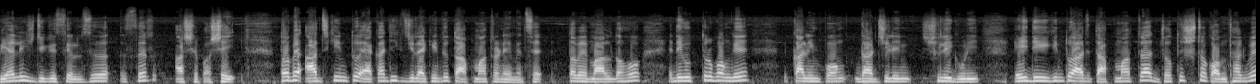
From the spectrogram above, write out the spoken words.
বিয়াল্লিশ ডিগ্রি সেলসিয়াসের আশেপাশেই। তবে আজ কিন্তু একাধিক জেলায় কিন্তু তাপমাত্রা নেমেছে। তবে মালদহ, এদিকে উত্তরবঙ্গে কালিম্পং, দার্জিলিং, শিলিগুড়ি এই দিকে কিন্তু আজ তাপমাত্রা যথেষ্ট কম থাকবে।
